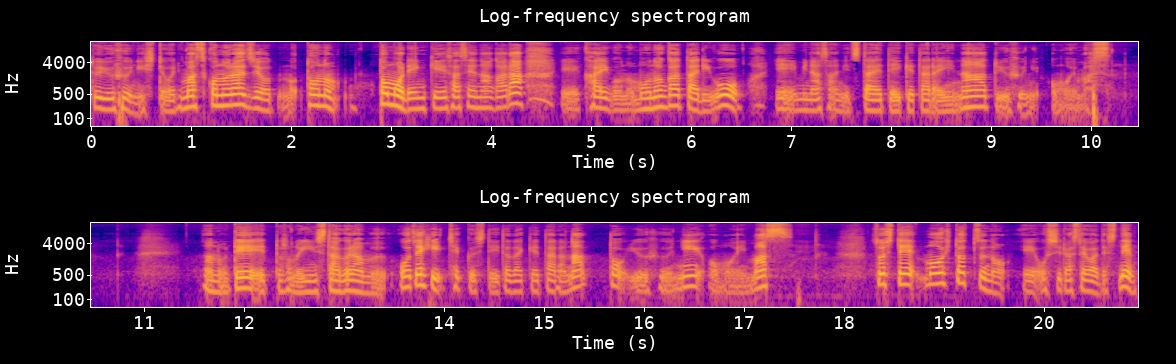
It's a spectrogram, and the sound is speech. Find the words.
というふうにしております。このラジオのとのとも連携させながら、えー、介護の物語を、え、皆さんに伝えていけたらいいなというふうに思います。なので、えっと、そのインスタグラムをぜひチェックしていただけたらなというふうに思います。そしてもう一つの、えー、お知らせはですね、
